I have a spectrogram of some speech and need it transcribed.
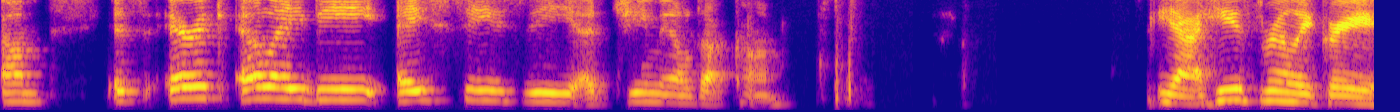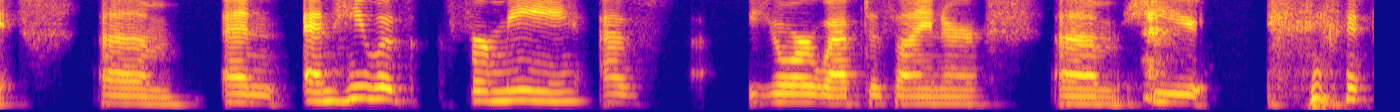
Um, it's Eric L A B A C Z at gmail.com. Yeah, he's really great. Um, and and he was for me as your web designer, um, he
